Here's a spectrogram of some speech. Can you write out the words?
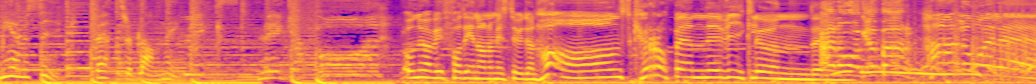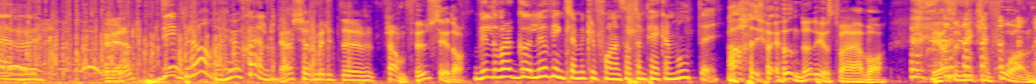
Mer musik, bättre blandning. Och nu har vi fått in honom i studion. Hans Kroppen Wiklund. Hallå grabbar! Hallå eller? Hur är det? Det är bra. Hur är själv? Jag känner mig lite framfusig idag. Vill du vara gullig och vinkla mikrofonen så att den pekar mot dig? Ah, jag undrade just vad det här var. Det är alltså mikrofon.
